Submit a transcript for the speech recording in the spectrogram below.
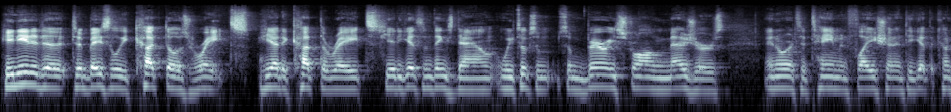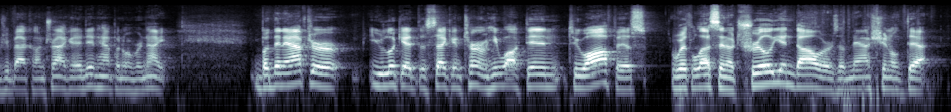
he needed to, to basically cut those rates. He had to cut the rates. He had to get some things down. We took some, some very strong measures in order to tame inflation and to get the country back on track. And it didn't happen overnight. But then after you look at the second term, he walked into office with less than a trillion dollars of national debt.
